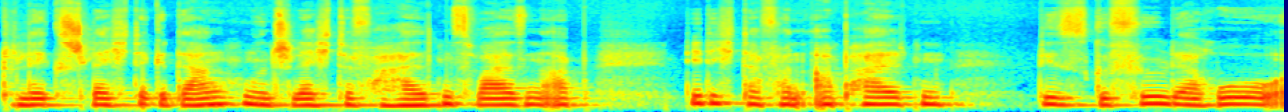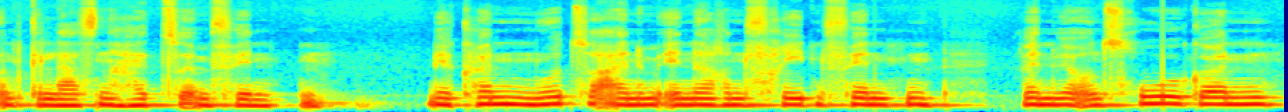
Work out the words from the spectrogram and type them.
Du legst schlechte Gedanken und schlechte Verhaltensweisen ab, die dich davon abhalten, dieses Gefühl der Ruhe und Gelassenheit zu empfinden. Wir können nur zu einem inneren Frieden finden, wenn wir uns Ruhe gönnen,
